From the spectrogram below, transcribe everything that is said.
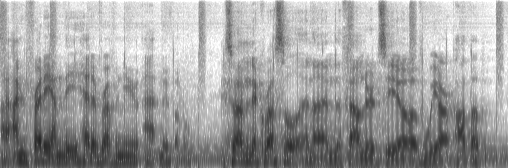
Uh, I'm Freddie, I'm the head of revenue at MoveBubble. So I'm Nick Russell and I'm the founder and CEO of We Are Popup.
